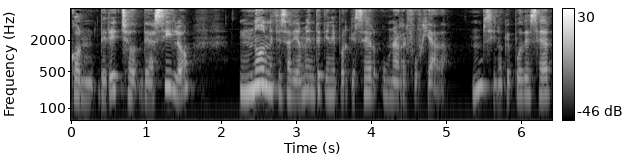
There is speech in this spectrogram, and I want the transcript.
con derecho de asilo no necesariamente tiene por qué ser una refugiada sino que puede ser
